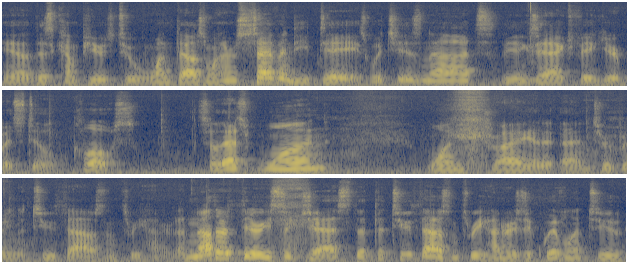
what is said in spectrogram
yeah, this computes to 1,170 days, which is not the exact figure, but still close. So that's one, one try at uh, interpreting the 2,300. Another theory suggests that the 2,300 is equivalent to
